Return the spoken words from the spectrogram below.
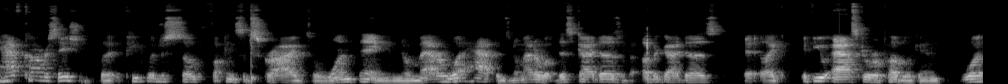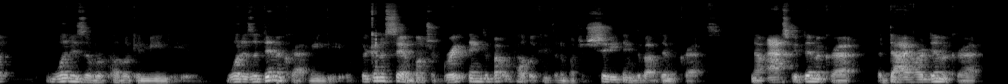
have conversations. But people are just so fucking subscribed to one thing. And no matter what happens, no matter what this guy does or the other guy does, it, like if you ask a Republican, what what does a Republican mean to you? What does a Democrat mean to you? They're going to say a bunch of great things about Republicans and a bunch of shitty things about Democrats. Now ask a Democrat, a diehard Democrat,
